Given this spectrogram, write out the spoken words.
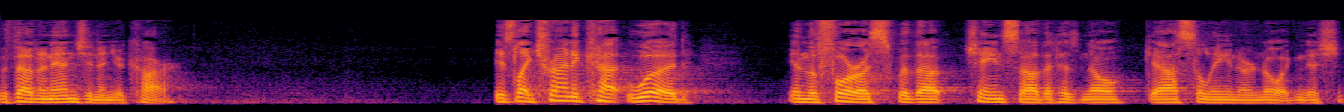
without an engine in your car. It's like trying to cut wood in the forest without a chainsaw that has no gasoline or no ignition.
